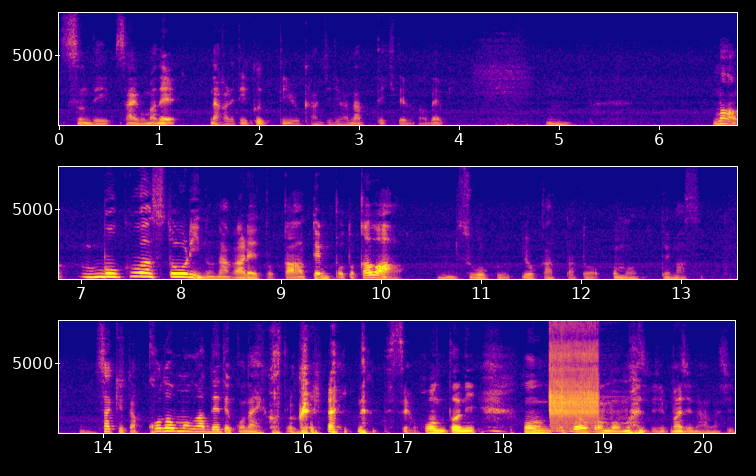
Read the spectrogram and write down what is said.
進んで最後まで流れていくっていう感じにはなってきてるので。うん。まあ僕はストーリーの流れとかテンポとかは、うん、すごく良かったと思ってます。さっき言った子供が出てこないことぐらいなんですよ。本当に。本当これもうマジ、マジな話。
